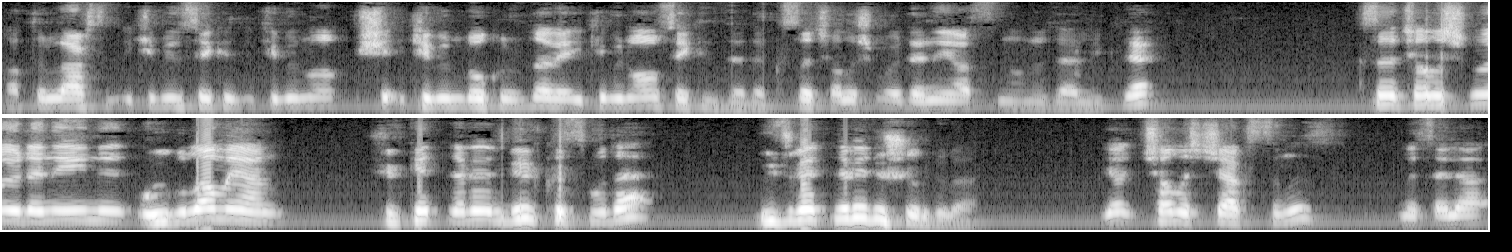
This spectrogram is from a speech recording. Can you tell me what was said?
Hatırlarsın 2008, 2010, 2009'da ve 2018'de de kısa çalışma ödeneği aslında özellikle. Kısa çalışma ödeneğini uygulamayan şirketlerin bir kısmı da ücretleri düşürdüler. Ya çalışacaksınız mesela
